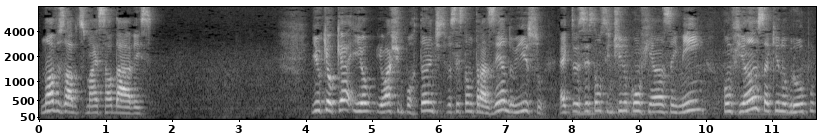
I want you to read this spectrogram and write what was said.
novos hábitos mais saudáveis. E o que eu quero, e eu, eu acho importante, se vocês estão trazendo isso, é que vocês estão sentindo confiança em mim, confiança aqui no grupo,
